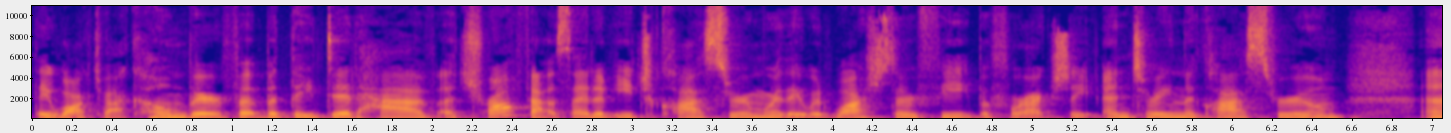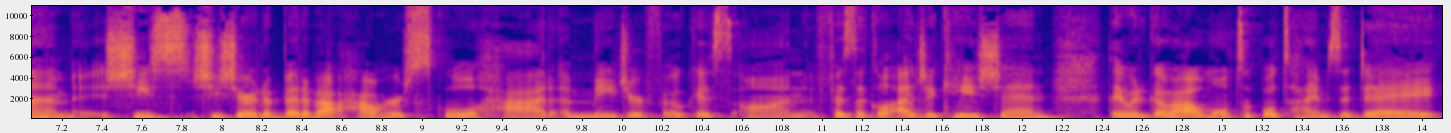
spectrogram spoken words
They walked back home barefoot, but they did have a trough outside of each classroom where they would wash their feet before actually entering the classroom. Um, she, she shared a bit about how her school had a major focus on physical education. They would go out multiple times a day,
